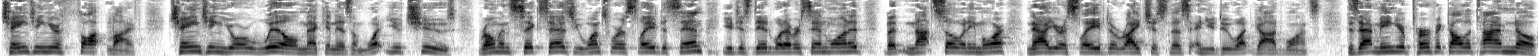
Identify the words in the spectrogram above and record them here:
changing your thought life, changing your will mechanism, what you choose. Romans 6 says you once were a slave to sin. You just did whatever sin wanted, but not so anymore. Now you're a slave to righteousness and you do what God wants. Does that mean you're perfect all the time? No,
